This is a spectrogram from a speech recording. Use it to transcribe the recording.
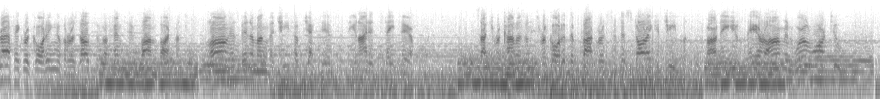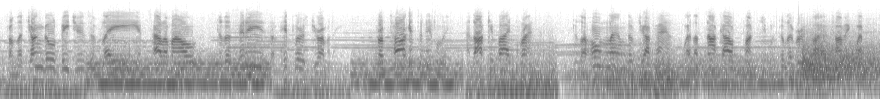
Photographic recording of the results of offensive bombardment long has been among the chief objectives of the United States Air Force. Such reconnaissance recorded the progress and historic achievements of our nation's air arm in World War II, from the jungle beaches of Leyte and Salamaua to the cities of Hitler's Germany, from targets in Italy and occupied France to the homeland of Japan, where the knockout punch was delivered by atomic weapons.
